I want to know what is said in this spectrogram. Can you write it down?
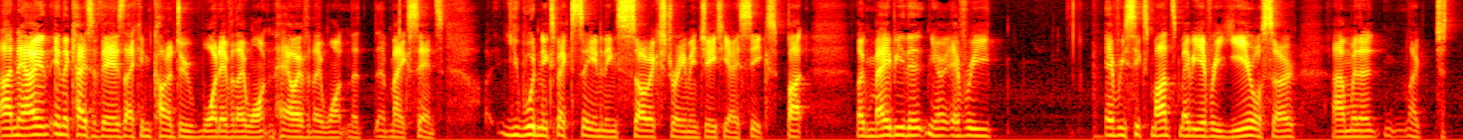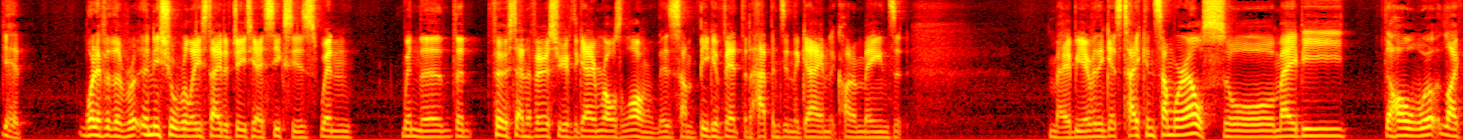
Uh, now, in, in the case of theirs, they can kind of do whatever they want and however they want, and that, that makes sense. You wouldn't expect to see anything so extreme in GTA Six, but like maybe that you know every every six months, maybe every year or so, um, when it like just yeah, whatever the re- initial release date of GTA Six is, when when the the first anniversary of the game rolls along, there's some big event that happens in the game that kind of means that maybe everything gets taken somewhere else, or maybe the whole world like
